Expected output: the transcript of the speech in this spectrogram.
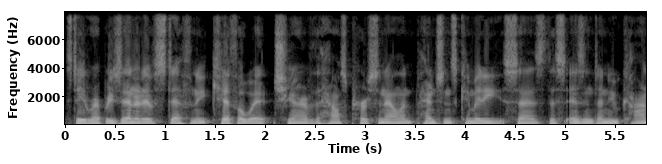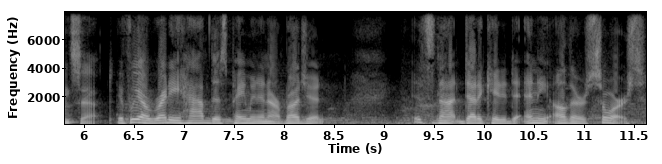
State Representative Stephanie Kifowit, chair of the House Personnel and Pensions Committee, says this isn't a new concept. If we already have this payment in our budget, it's not dedicated to any other source,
